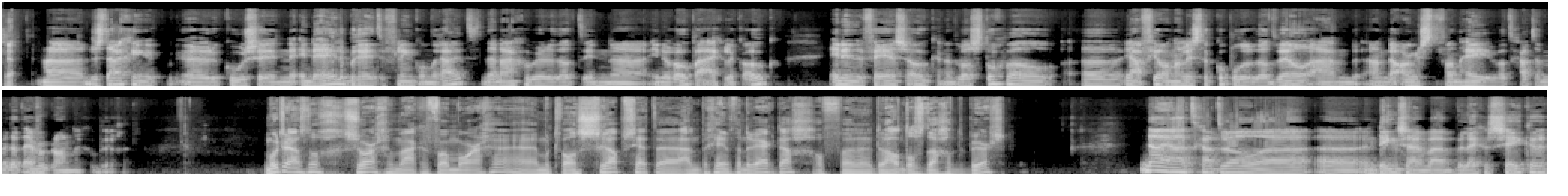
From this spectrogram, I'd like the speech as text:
Ja. dus daar gingen de koersen in, in de hele breedte flink onderuit. Daarna gebeurde dat in, in Europa eigenlijk ook. En in de VS ook. En het was toch wel, ja, veel analisten koppelden dat wel aan, aan de angst van, hé, hey, wat gaat er met dat Evergrande gebeuren? Moeten we ons nog zorgen maken voor morgen? Uh, moeten we ons schrap zetten aan het begin van de werkdag of uh, de handelsdag op de beurs? Nou ja, het gaat wel een ding zijn waar beleggers zeker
